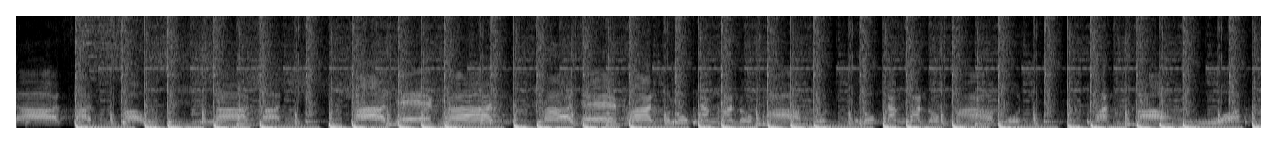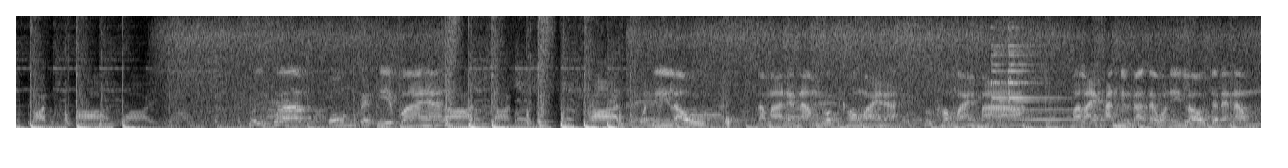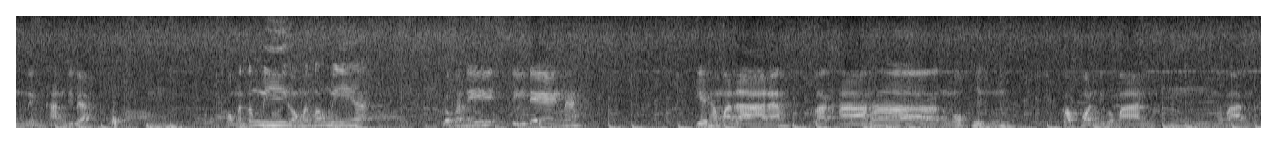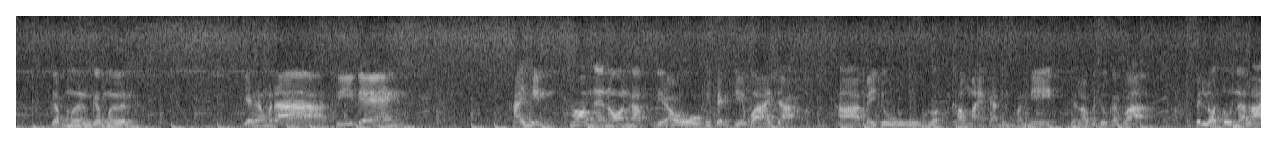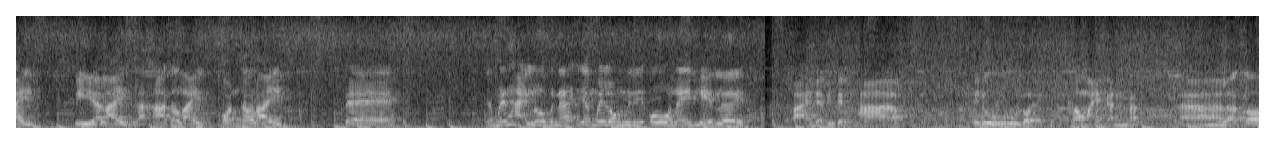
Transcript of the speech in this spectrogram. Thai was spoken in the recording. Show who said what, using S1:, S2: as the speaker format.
S1: ล่าสัตว์เป่าผีล่าสัตว์ข้าแจกทานข้าแจกทานทะลุหนังมันออกมาหมดทะลุหนังมันออกมาหมดมันฆ่าวัวมันฆ่าควาย
S2: สวัสดีครับผมเป็ดพีฟไว้ฮะ
S1: ล่าสัตว์ข้าแจก
S2: วันนี้เราจะมาแนะนำรถเข้าใหม่นะรถเข้าใหม่มามาหลายคันอยู่นะ แต่วันนี้เราจะแนะนำหนึ่งคันที่แบบอืมของมันต้องมีของมันต้องมีฮะ รถคันนี้สีแดงนะ เกียร์ธรรมดานะ ราคาถ้างบถึงก็ผ่อนอยู่ประมาณประมาณเกือบหมื่นเกือบหมื่นเกียร์ธรรมดา สีแดง ใครเห็นชอบแน่นอนครับ เดี๋ยวพี่เป็ดจีวายจะพาไปดูรถเข้าใหม่กันวันนี้ เดี๋ยวเราไปดูกันว่า เป็นรถรุ่นอะไร ปีอะไรราคาเท่าไหร่ผ่อนเท่าไหร่ แต่ยังไม่ถ่ายรูปนะ ยังไม่ลงวิดีโอในเพจเลยไปเดี๋ยวพี่เป็ดพา ไปดูรถเข้าใหม่กันครับอ่าแล้วก็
